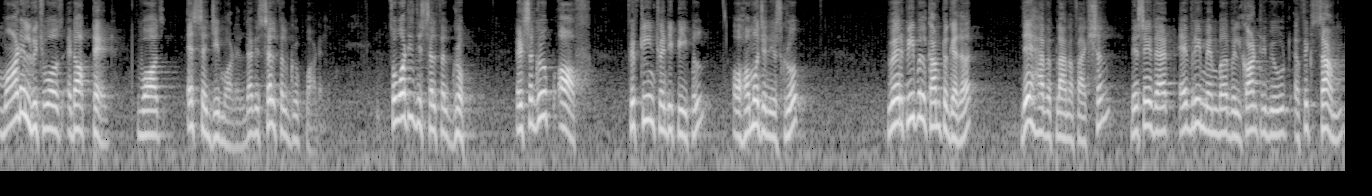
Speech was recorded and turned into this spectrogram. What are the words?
model which was adopted was SHG model, that is self-help group model. So what is this self-help group? It's a group of 15, 20 people, a homogeneous group, where people come together, they have a plan of action, they say that every member will contribute a fixed sum,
